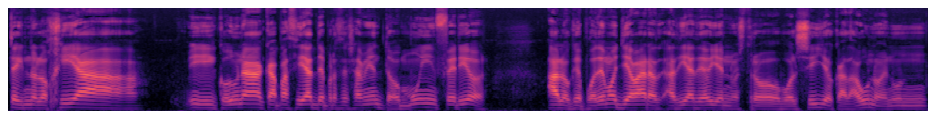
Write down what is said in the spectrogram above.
tecnología y con una capacidad de procesamiento muy inferior a lo que podemos llevar a, día de hoy en nuestro bolsillo, cada uno en un,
